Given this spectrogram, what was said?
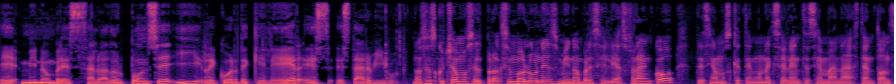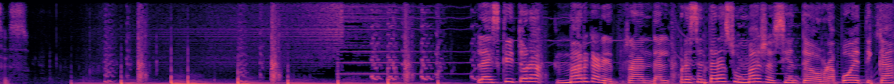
Eh, mi nombre es Salvador Ponce y recuerde que leer es estar vivo. Nos escuchamos el próximo lunes. Mi nombre es Elías Franco. Deseamos que tenga una excelente semana. Hasta entonces. La escritora Margaret Randall presentará su más reciente obra poética,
